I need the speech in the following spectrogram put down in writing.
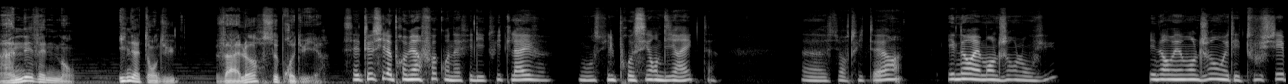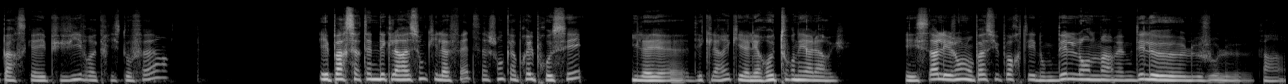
Un événement inattendu va alors se produire. C'était aussi la première fois qu'on a fait des tweets live où on suit le procès en direct euh, sur Twitter. Énormément de gens l'ont vu. Énormément de gens ont été touchés par ce qu'avait pu vivre Christopher. Et par certaines déclarations qu'il a faites, sachant qu'après le procès, il a déclaré qu'il allait retourner à la rue. Et ça, les gens l'ont pas supporté. Donc dès le lendemain, même dès le, jour, le, enfin,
